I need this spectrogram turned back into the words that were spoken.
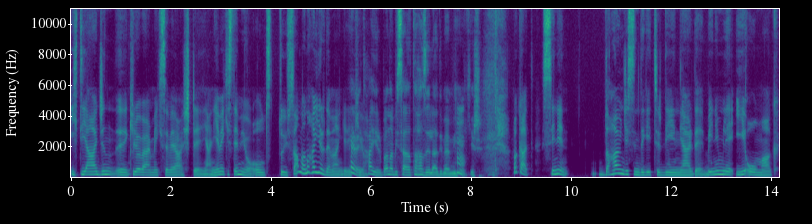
ihtiyacın e, kilo vermekse veya işte yani yemek istemiyor olduysan bana hayır demen gerekiyor. Evet, hayır bana bir salata hazırla demem gerekir. Fakat senin daha öncesinde getirdiğin yerde benimle iyi olmak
